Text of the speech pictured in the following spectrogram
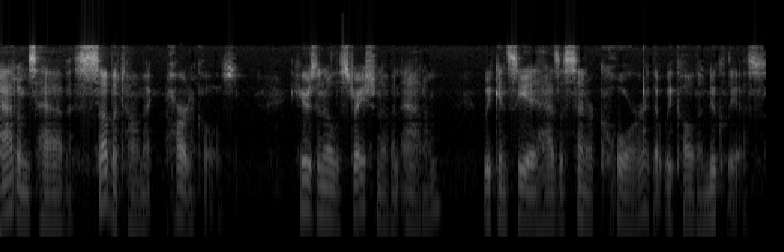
Atoms have subatomic particles. Here's an illustration of an atom. We can see it has a center core that we call the nucleus.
